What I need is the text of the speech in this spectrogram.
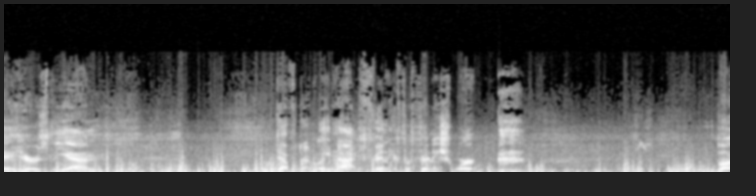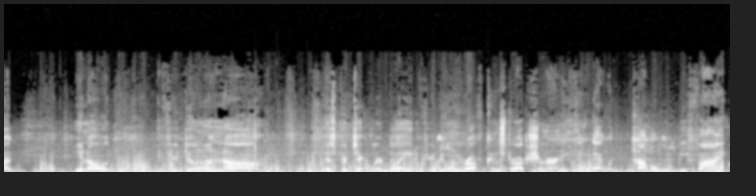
Okay, here's the end. Definitely not fin for finish work, but you know, if you're doing uh, this particular blade, if you're doing rough construction or anything, that would probably be fine.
